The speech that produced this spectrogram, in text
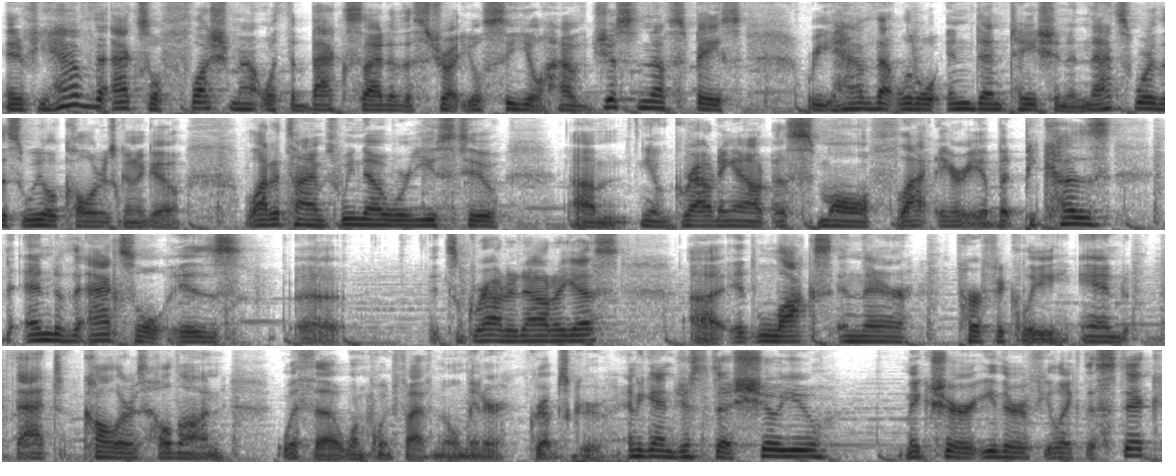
And if you have the axle flush mount with the back side of the strut, you'll see you'll have just enough space where you have that little indentation, and that's where this wheel collar is going to go. A lot of times we know we're used to, um, you know, grouting out a small flat area, but because the end of the axle is, uh, it's grouted out, I guess, uh, it locks in there perfectly, and that collar is held on with a 1.5 millimeter grub screw. And again, just to show you, make sure either if you like the stick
